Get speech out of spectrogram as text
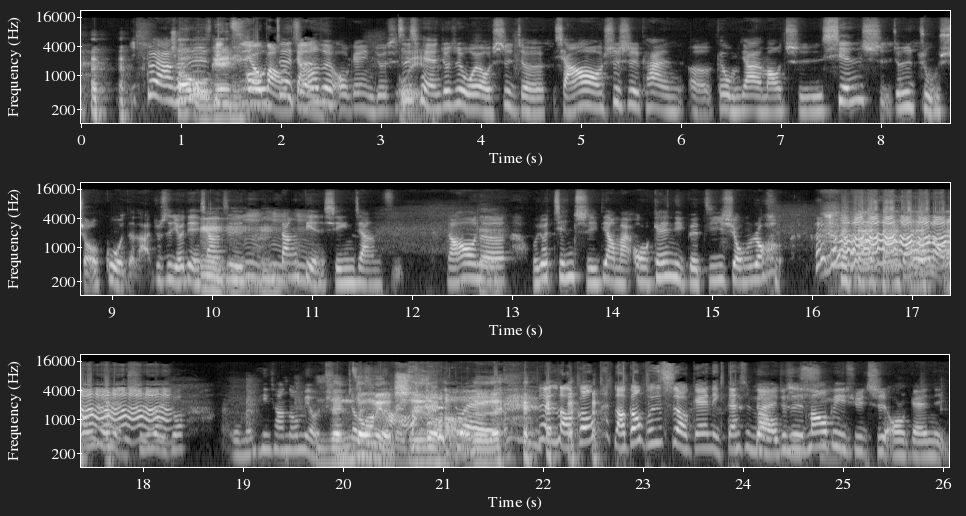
对啊，超 organic 这讲到这个 organic，就是之前就是我有试着想要试试看，呃，给我们家的猫吃鲜食，就是煮熟过的啦，就是有点像是当点心这样子。然后呢，我就坚持一定要买 organic 的鸡胸肉，然后我老公就有点吃味，说我们平常都没有吃这么好就好对对，老公老公不是吃 organic，但是猫对，就是猫必须，吃 organic，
